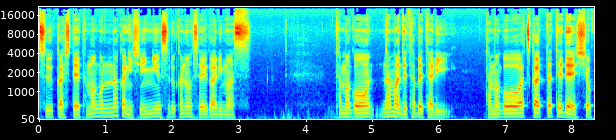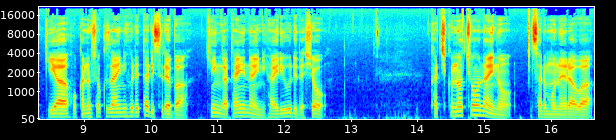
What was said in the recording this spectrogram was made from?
通過して卵の中に侵入する可能性があります。卵を生で食べたり卵を扱った手で食器や他の食材に触れたりすれば菌が体内に入りうるでしょう。家畜の腸内のサルモネラは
